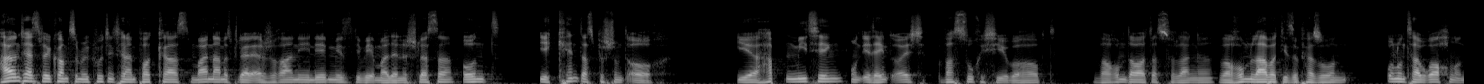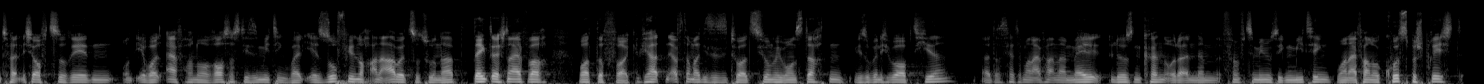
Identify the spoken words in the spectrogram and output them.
Hi und herzlich willkommen zum Recruiting Talent Podcast. Mein Name ist Bilal Erjurani, neben mir ist wie immer Dennis Schlösser. Und ihr kennt das bestimmt auch. Ihr habt ein Meeting und ihr denkt euch, was suche ich hier überhaupt? Warum dauert das so lange? Warum labert diese Person ununterbrochen und hört nicht auf zu reden und ihr wollt einfach nur raus aus diesem Meeting, weil ihr so viel noch an Arbeit zu tun habt. Denkt euch nur einfach, what the fuck. Wir hatten öfter mal diese Situation, wo wir uns dachten, wieso bin ich überhaupt hier? Äh, Das hätte man einfach in einer Mail lösen können oder in einem 15-minütigen Meeting, wo man einfach nur kurz bespricht,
